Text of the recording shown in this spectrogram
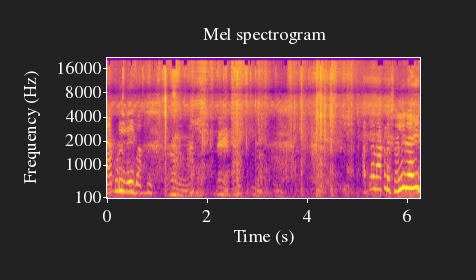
લાકડું નહીં બાકી આટલા લાકડે સલી રહી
